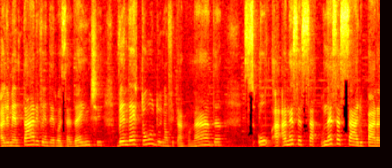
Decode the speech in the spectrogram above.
alimentar e vender o excedente, vender tudo e não ficar com nada o, a, necessa, o necessário para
